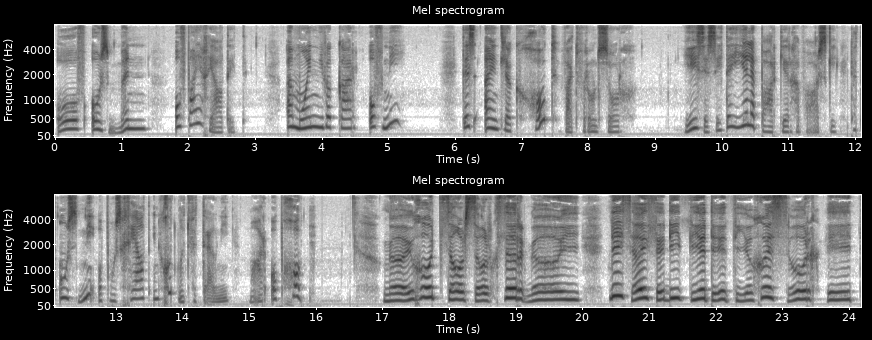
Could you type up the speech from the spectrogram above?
Of ons min of baie geld het, 'n mooi nuwe kar of nie. Dis eintlik God wat vir ons sorg. Jesus het 'n hele paar keer gewaarsku dat ons nie op ons geld en goed moet vertrou nie, maar op God. My God sal sorg vir my. Nes hy vir die diede die gesorg het.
